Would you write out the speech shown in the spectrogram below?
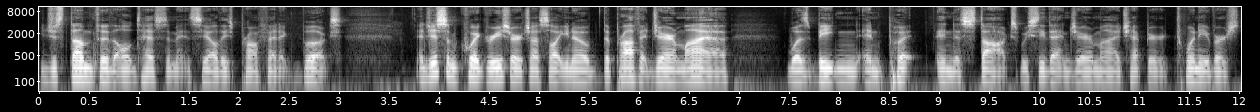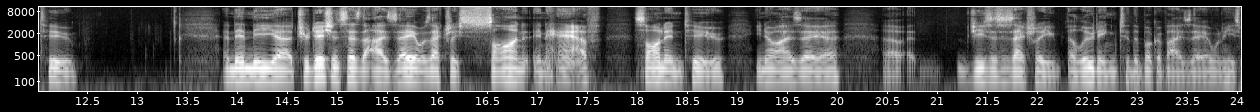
you just thumb through the Old Testament and see all these prophetic books. And just some quick research, I saw, you know, the prophet Jeremiah was beaten and put into stocks. We see that in Jeremiah chapter 20, verse 2. And then the uh, tradition says that Isaiah was actually sawn in half, sawn in two. You know, Isaiah, uh, Jesus is actually alluding to the book of Isaiah when he's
